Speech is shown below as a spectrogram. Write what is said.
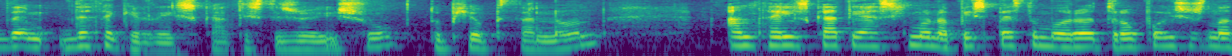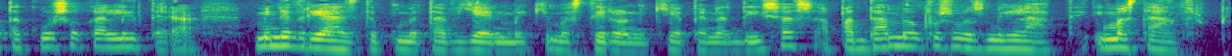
δεν, δεν θα κερδίσεις κάτι στη ζωή σου, το πιο πιθανόν αν θέλεις κάτι άσχημο να πεις, πες το με ωραίο τρόπο, ίσως να τα ακούσω καλύτερα. Μην ευριάζετε που μετά βγαίνουμε και είμαστε ηρωνικοί απέναντί σας. Απαντάμε όπως μας μιλάτε. Είμαστε άνθρωποι.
